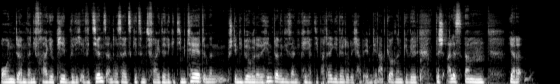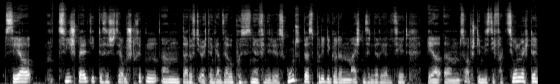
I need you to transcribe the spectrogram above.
Und ähm, dann die Frage, okay, will ich Effizienz? Andererseits geht es um die Frage der Legitimität. Und dann stehen die Bürger da dahinter, wenn die sagen, okay, ich habe die Partei gewählt oder ich habe eben den Abgeordneten gewählt. Das ist alles ähm, ja, sehr zwiespältig, das ist sehr umstritten. Ähm, da dürft ihr euch dann ganz selber positionieren. Findet ihr es gut, dass Politiker dann meistens in der Realität eher ähm, so abstimmen, wie es die Fraktion möchte?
